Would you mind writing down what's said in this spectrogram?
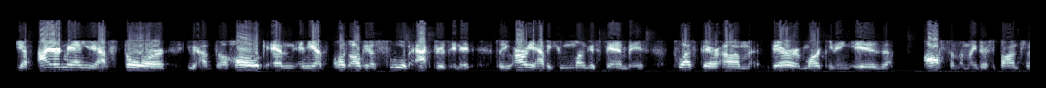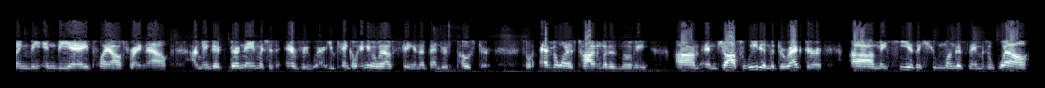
you have Iron Man, you have Thor, you have the Hulk, and and you have also a slew of actors in it. So you already have a humongous fan base. Plus, their um their marketing is awesome. I mean, they're sponsoring the NBA playoffs right now. I mean, their their name is just everywhere. You can't go anywhere without seeing an Avengers poster. So everyone is talking about this movie. Um, and Joss Whedon, the director, um, he is a humongous name as well.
